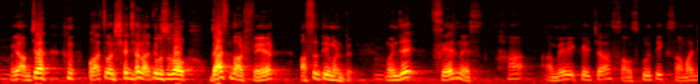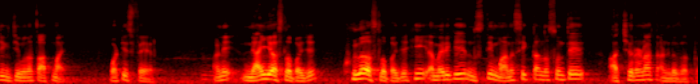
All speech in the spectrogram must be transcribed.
म्हणजे आमच्या पाच वर्षाच्या नातीला सुद्धा दॅट्स नॉट फेअर असं ती म्हणते. म्हणजे फेअरनेस हा अमेरिकेच्या सांस्कृतिक सामाजिक जीवनाचा आत्मा आहे. व्हॉट इज फेअर आणि न्याय्य असलं पाहिजे खुलं असलं पाहिजे ही अमेरिकेची नुसती मानसिकता नसून ते आचरणात आणलं जातं.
